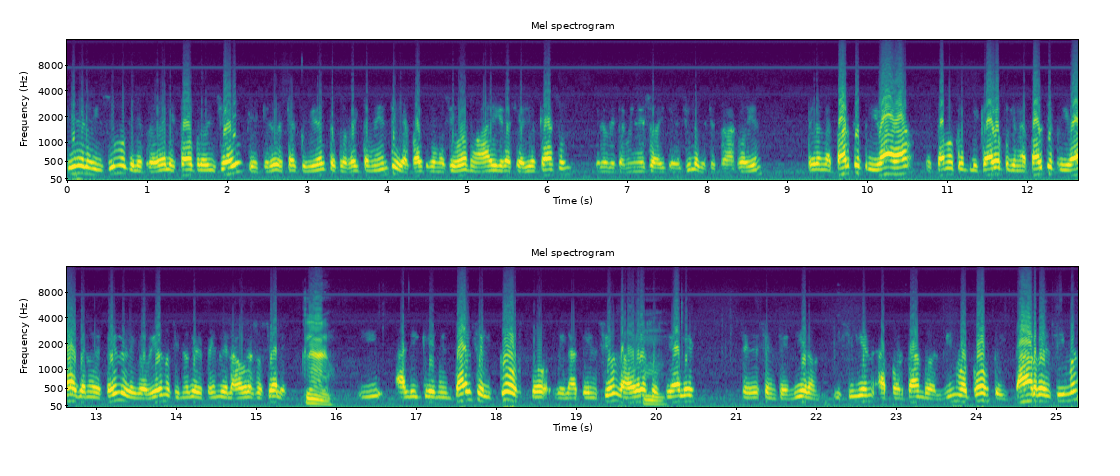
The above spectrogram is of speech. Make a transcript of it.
tiene los insumos que le provee el Estado provincial, que creo que está cubierto correctamente, y aparte, como si bueno, hay, gracias a Dios, casos, creo que también eso hay que decirlo, que se trabajó bien. Pero en la parte privada estamos complicados porque en la parte privada ya no depende del gobierno, sino que depende de las obras sociales. Claro. Y al incrementarse el costo de la atención, las obras mm. sociales se desentendieron y siguen aportando el mismo costo y tarde encima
